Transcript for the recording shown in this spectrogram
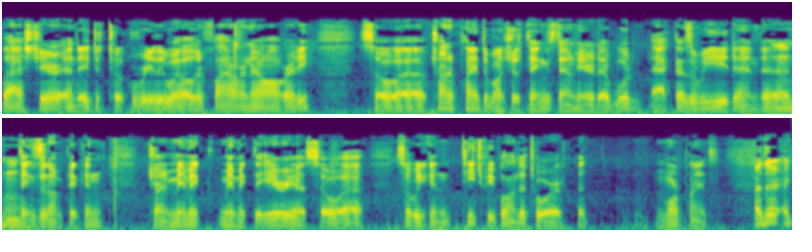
last year, and they took really well. They're flowering now already. So uh, trying to plant a bunch of things down here that would act as a weed, and uh, Mhm. things that I'm picking, trying to mimic mimic the area, so uh, so we can teach people on the tour that more plants. Are there?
